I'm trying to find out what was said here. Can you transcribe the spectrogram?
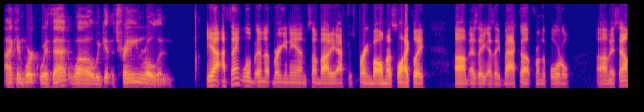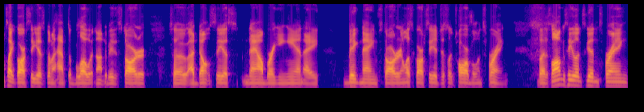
I can work with that while we get the train rolling. Yeah, I think we'll end up bringing in somebody after spring ball, most likely, um, as a as a backup from the portal. Um, it sounds like Garcia is going to have to blow it not to be the starter. So I don't see us now bringing in a big name starter unless Garcia just looks horrible in spring. But as long as he looks good in spring,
